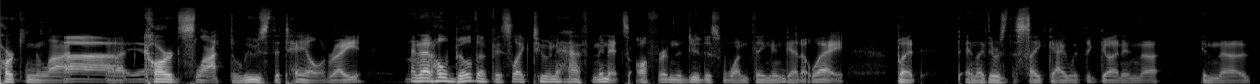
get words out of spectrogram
parking lot uh, uh, yeah. card slot to lose the tail, right? Mm-hmm. And that mm-hmm. whole buildup is like two and a half minutes all for him to do this one thing and get away. But and like there was the sight gag with the gun in the in the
